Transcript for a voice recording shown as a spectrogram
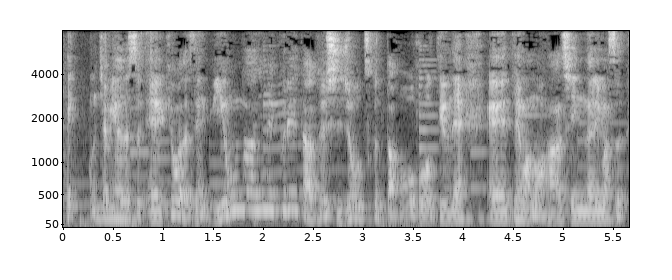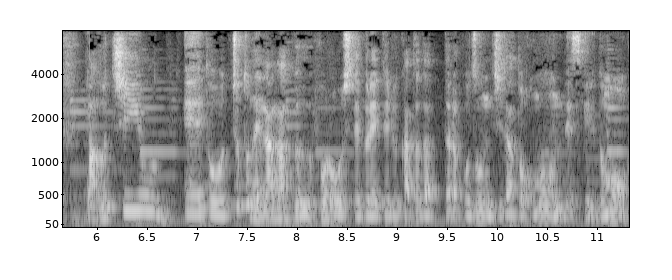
はい、こんにちは、みやです。えー、今日はですね、 Vyond アニメクリエイターという市場を作った方法っていうね、えー、テーマのお話になります。まあ、うちを、えっ、ー、と、ちょっとね、長くフォローしてくれてる方だったらご存知だと思うんですけれども、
